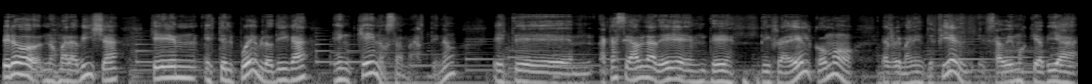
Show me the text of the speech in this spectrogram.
Pero nos maravilla que mm, este, el pueblo diga en qué nos amaste, ¿no? Este, acá se habla de, de, Israel como el remanente fiel. Sabemos que había,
